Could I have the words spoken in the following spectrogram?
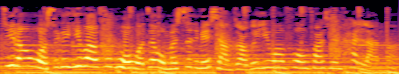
既然我是个亿万富婆，我在我们市里面想找个亿万富翁，发现太难了。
